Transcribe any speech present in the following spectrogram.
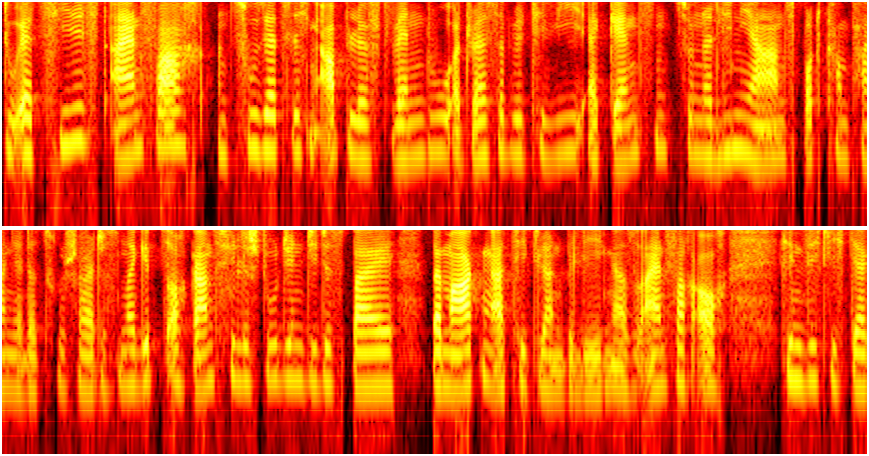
du erzielst einfach einen zusätzlichen Uplift, wenn du Addressable TV ergänzend zu einer linearen Spot-Kampagne dazu schaltest. Und da gibt es auch ganz viele Studien, die das bei, bei Markenartiklern belegen. Also einfach auch hinsichtlich der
